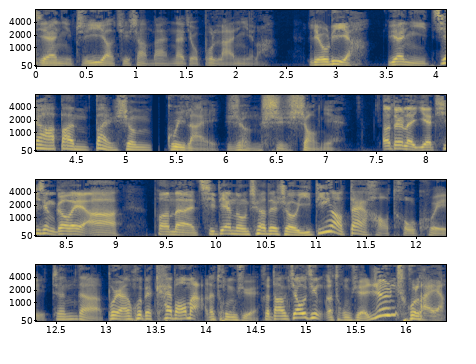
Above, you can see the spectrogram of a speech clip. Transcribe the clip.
既然你执意要去上班，那就不拦你了。刘丽啊，愿你加班半生，归来仍是少年。哦，对了，也提醒各位啊，朋友们，骑电动车的时候一定要戴好头盔，真的，不然会被开宝马的同学和当交警的同学认出来呀。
